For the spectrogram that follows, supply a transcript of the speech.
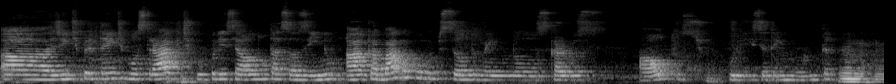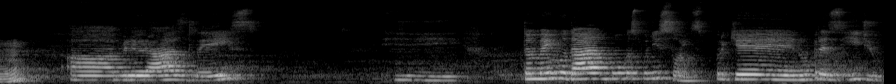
a gente pretende mostrar que tipo, o policial não tá sozinho, a acabar com a corrupção também nos cargos altos, tipo, polícia tem muita, Uhum. a melhorar as leis e também mudar um pouco as punições, porque no presídio,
